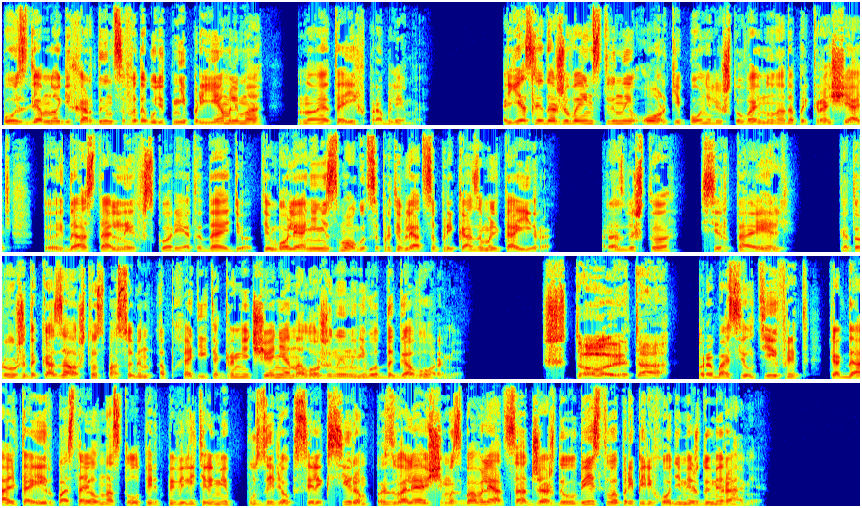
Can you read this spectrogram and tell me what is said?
Пусть для многих ордынцев это будет неприемлемо, но это их проблемы. Если даже воинственные орки поняли, что войну надо прекращать, то и до остальных вскоре это дойдет. Тем более они не смогут сопротивляться приказам Альтаира. Разве что Сиртаэль который уже доказал, что способен обходить ограничения, наложенные на него договорами. «Что это?» – пробасил Тифрит, когда Альтаир поставил на стол перед повелителями пузырек с эликсиром, позволяющим избавляться от жажды убийства при переходе между мирами.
